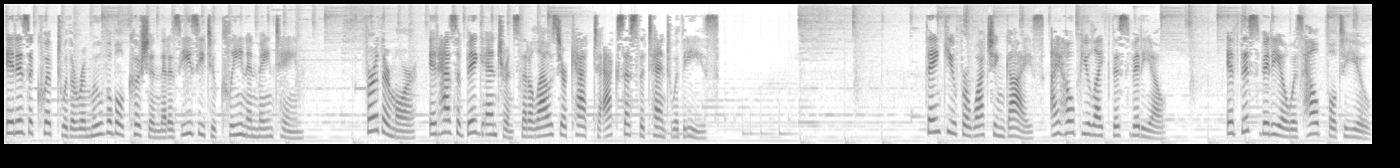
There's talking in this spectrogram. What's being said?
It is equipped with a removable cushion that is easy to clean and maintain. Furthermore, it has a big entrance that allows your cat to access the tent with ease. Thank you for watching guys, I hope you like this video. If this video was helpful to you,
